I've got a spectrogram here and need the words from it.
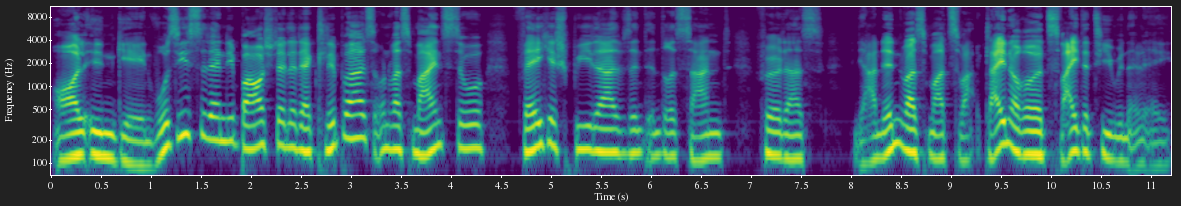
all in gehen. Wo siehst du denn die Baustelle der Clippers und was meinst du, welche Spieler sind interessant für das, ja, nennen wir es mal, zwei, kleinere zweite Team in LA?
